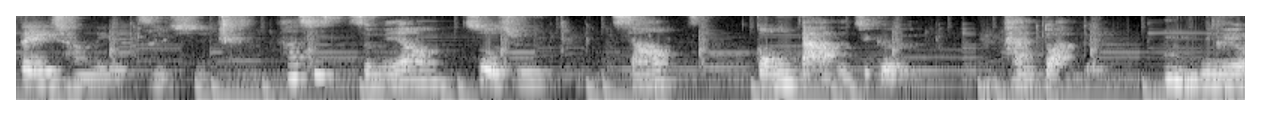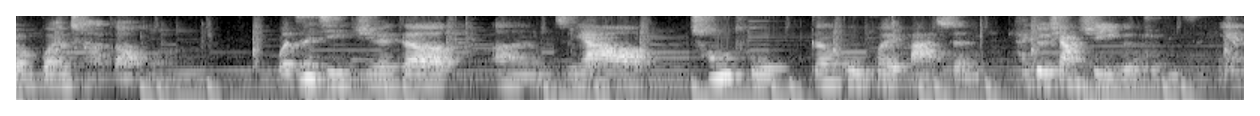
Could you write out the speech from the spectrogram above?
非常的有既视。他是怎么样做出想要攻打的这个判断的？嗯，你们有人观察到吗？我自己觉得，嗯，只要冲突跟误会发生，它就像是一个种子一样。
